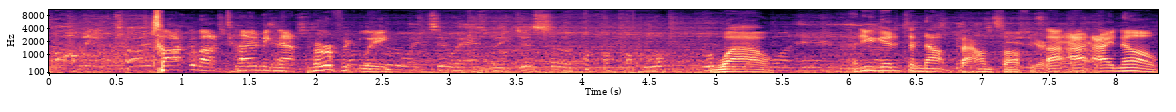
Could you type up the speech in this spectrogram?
Tommy Cooper. talk about timing that perfectly. with two hands, but he just sort of looked, looked Wow. With one hand. How do you get it to not bounce off your I, hand? I, I know.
